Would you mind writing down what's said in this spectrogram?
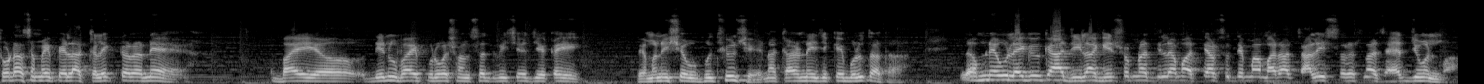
થોડા સમય પહેલાં કલેક્ટર અને ભાઈ દિનુભાઈ પૂર્વ સાંસદ વિશે જે કંઈ વેમનિષ્ય ઊભું થયું છે એના કારણે જે કંઈ બોલતા હતા એટલે અમને એવું લાગ્યું કે આ જિલ્લા ગીર સોમનાથ જિલ્લામાં અત્યાર સુધીમાં મારા ચાલીસ વર્ષના જાહેર જીવનમાં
